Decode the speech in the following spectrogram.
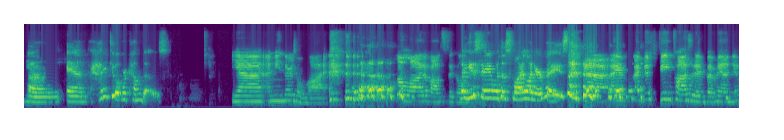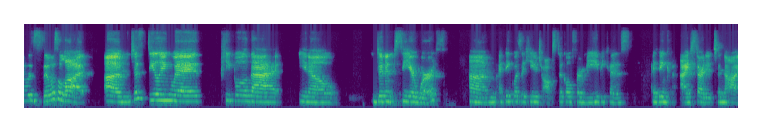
yeah. um, and how did you overcome those yeah, I mean, there's a lot, a lot of obstacles. But you say it with a smile on your face. yeah, I, I'm just being positive, but man, it was it was a lot. um, just dealing with people that, you know, didn't see your worth, um, I think was a huge obstacle for me because I think I started to not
